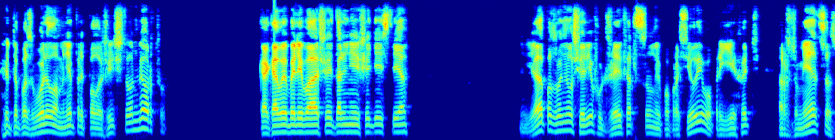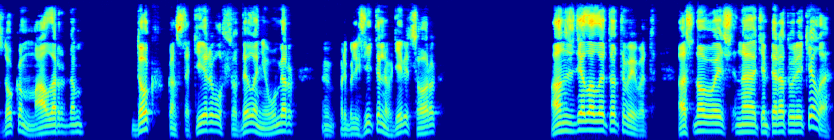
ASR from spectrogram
это позволило мне предположить, что он мертв. Каковы были ваши дальнейшие действия? Я позвонил шерифу Джефферсону и попросил его приехать, разумеется, с доком Маллардом. Док констатировал, что Делани умер э, приблизительно в 9.40. Он сделал этот вывод, основываясь на температуре тела?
